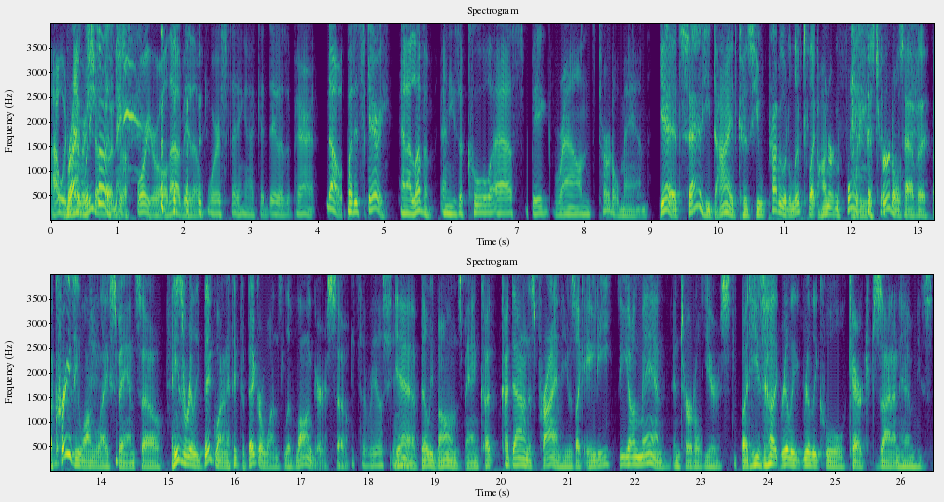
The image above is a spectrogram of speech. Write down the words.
I would Right, never what are you show this to a four year old. That would be the worst thing I could do as a parent. No, but it's scary. And I love him. And he's a cool ass, big, round turtle man. Yeah, it's sad he died because he probably would have lived to like 140. His turtles have a, a crazy long lifespan. So, and he's a really big one. And I think the bigger ones live longer. So, It's a real shame. Yeah, Billy Bones, man, cut cut down in his prime. He was like 80. He's a young man in turtle years. But he's a really, really cool character design on him. He's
